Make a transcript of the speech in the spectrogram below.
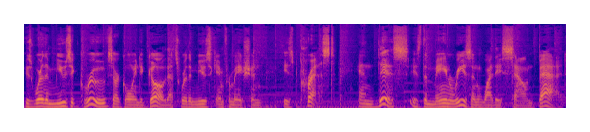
is where the music grooves are going to go. That's where the music information is pressed. And this is the main reason why they sound bad.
